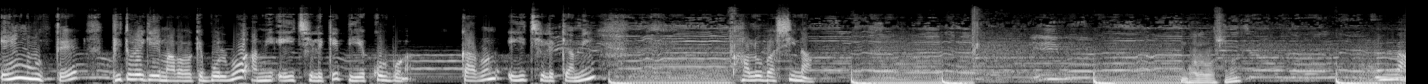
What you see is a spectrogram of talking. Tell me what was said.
এই মুহূর্তে ভিতরে গিয়ে মা বাবাকে বলব আমি এই ছেলেকে বিয়ে করব না। কারণ এই ছেলেকে আমি ভালোবাসি না। ভালোবাসো না? না।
